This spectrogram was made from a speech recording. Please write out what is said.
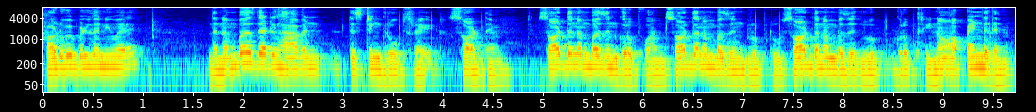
How do we build a new array? The numbers that you have in distinct groups, right? Sort them. Sort the numbers in group 1, sort the numbers in group 2, sort the numbers in group, group 3. Now append them.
